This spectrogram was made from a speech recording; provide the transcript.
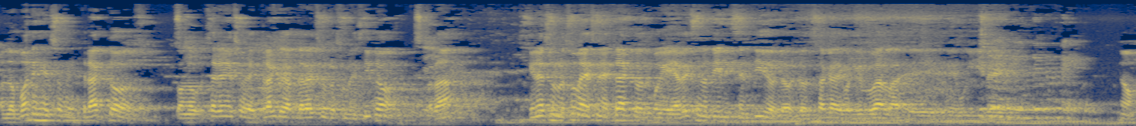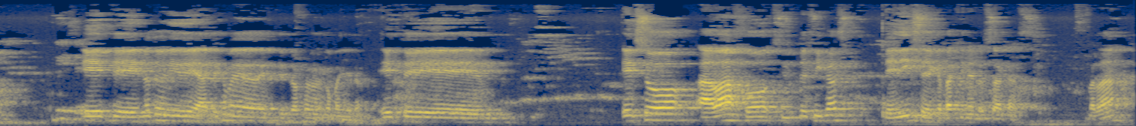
cuando pones esos extractos, cuando salen esos extractos a través de un resumencito, ¿verdad? Que no es un resumen, es un extracto, porque a veces no tiene ni sentido, lo, lo saca de cualquier lugar la, eh, eh, Wikipedia. No. Este, no tengo ni idea, déjame este, trabajar con el compañero. Este, eso abajo, si tú te fijas, te dice de qué página lo sacas, ¿verdad?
